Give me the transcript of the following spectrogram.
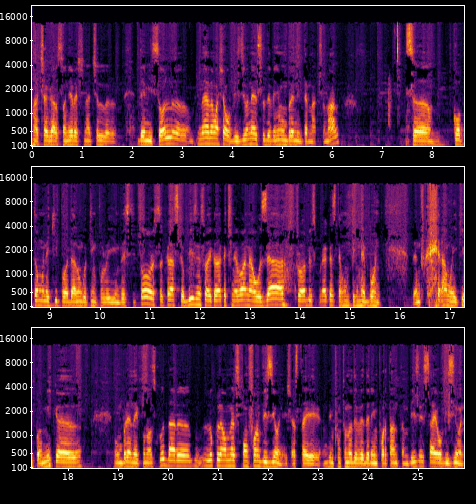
acea garsonieră și în acel demisol. Uh, noi aveam așa o viziune să devenim un brand internațional, să cooptăm în echipă de-a lungul timpului investitor, să crească business-ul, adică dacă cineva ne auzea, probabil spunea că suntem un pic nebuni, pentru că eram o echipă mică, un brand necunoscut, dar uh, lucrurile au mers conform viziunii și asta e, din punctul meu de vedere, important în business, să ai o viziune.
